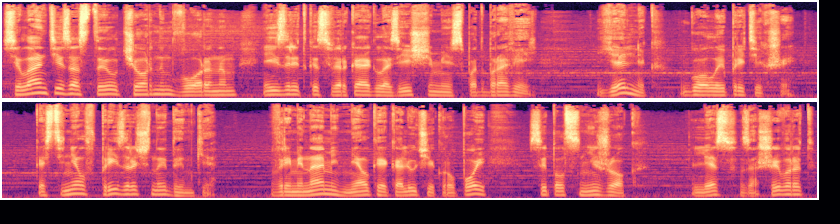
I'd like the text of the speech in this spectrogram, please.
Силантий застыл черным вороном, изредка сверкая глазищами из-под бровей – Ельник, голый и притихший, костенел в призрачной дымке. Временами мелкой колючей крупой сыпал снежок, лез за шиворот,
